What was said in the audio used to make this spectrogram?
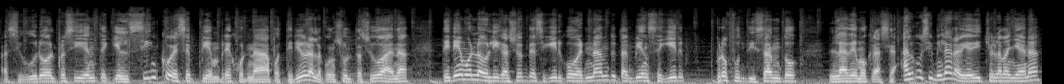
aseguró el presidente que el 5 de septiembre, jornada posterior a la consulta ciudadana, tenemos la obligación de seguir gobernando y también seguir profundizando la democracia. Algo similar había dicho en la mañana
